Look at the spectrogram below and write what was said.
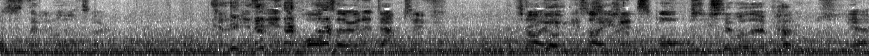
It's still in auto. It's, it's auto in adaptive. It's not, got- it's not even in sport. you still got the pedals. Yeah.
